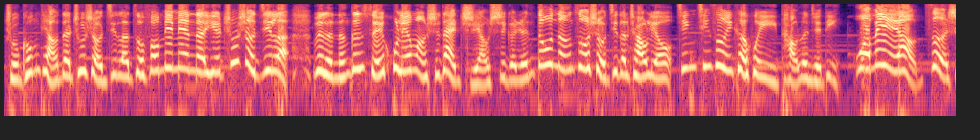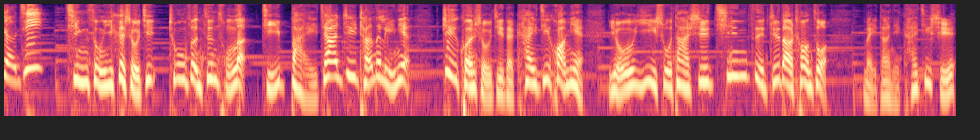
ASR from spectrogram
出空调的出手机了，做方便面的也出手机了。为了能跟随互联网时代，只要是个人都能做手机的潮流，经轻松一刻会议讨论决定，我们也要做手机。轻松一刻手机充分遵从了集百家之长的理念。这款手机的开机画面由艺术大师亲自指导创作，每当你开机时，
